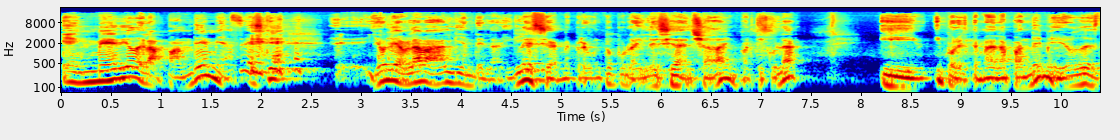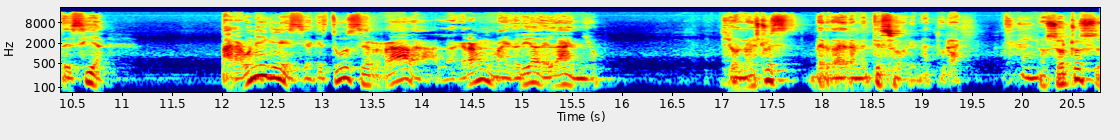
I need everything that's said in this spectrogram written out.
en medio de la pandemia. Es que eh, yo le hablaba a alguien de la iglesia, me preguntó por la iglesia del Shaddai en particular, y, y por el tema de la pandemia, yo les decía, para una iglesia que estuvo cerrada la gran mayoría del año, lo nuestro es verdaderamente sobrenatural. Sí. Nosotros...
